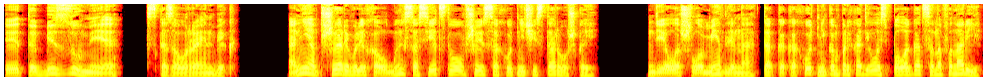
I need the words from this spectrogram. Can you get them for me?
«Это безумие», – сказал Райнбек. Они обшаривали холмы, соседствовавшие с охотничьей сторожкой. Дело шло медленно, так как охотникам приходилось полагаться на фонари,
